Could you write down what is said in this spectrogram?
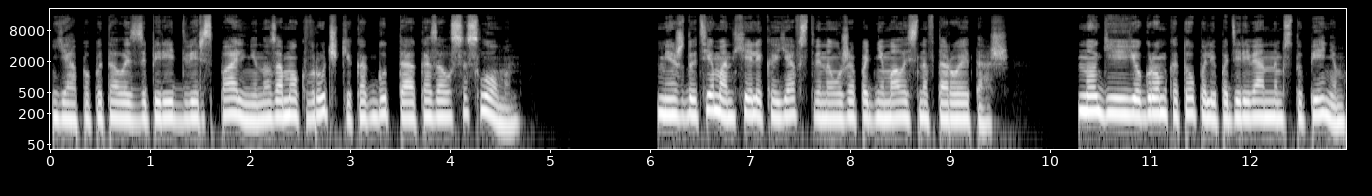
Я попыталась запереть дверь спальни, но замок в ручке как будто оказался сломан. Между тем Анхелика явственно уже поднималась на второй этаж. Ноги ее громко топали по деревянным ступеням,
